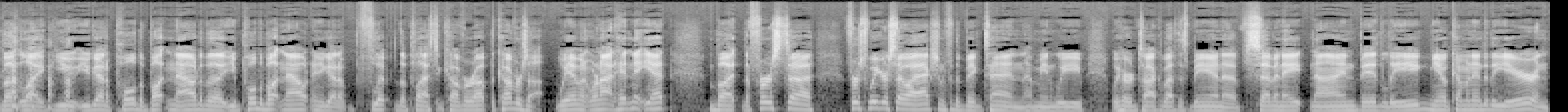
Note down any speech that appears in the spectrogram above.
but like you you got to pull the button out of the you pull the button out and you got to flip the plastic cover up. The cover's up. We haven't we're not hitting it yet, but the first uh first week or so of action for the Big Ten. I mean we we heard talk about this being a seven eight nine bid league you know coming into the year, and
